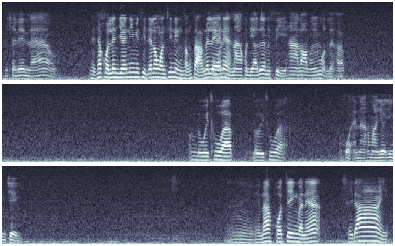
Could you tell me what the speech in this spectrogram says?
ไม่ใช่เล่นแล้วเนี่ยถ้าคนเล่นเยอะนี่มีสิทธิ์ได้รางวัลที่หนึ่งสองสามได้เลยนะเนี่ย แอนนาคนเดียวเลื่อนไปสี่ห้ารอบยังไม่หมดเลยครับ ต้องดูให้ทั่วครับดูให้ทั่ว โอ้โหแอนนาเข้ามาเยอะจริงอืมเห็นนะโพสต์จริงแบบเนี้ย ใช้ได้ ๆ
